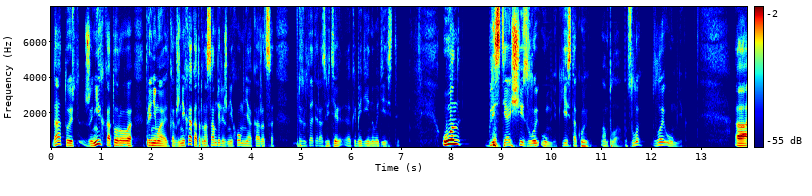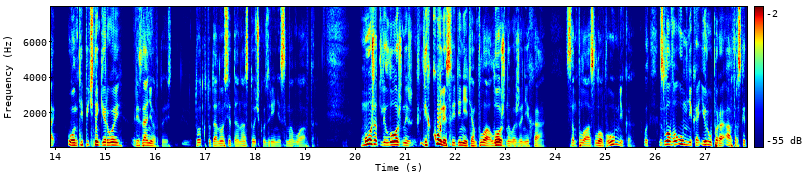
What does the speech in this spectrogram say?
Да? То есть жених, которого принимают как жениха, который на самом деле женихом не окажется в результате развития э, комедийного действия. Он блестящий злой умник. Есть такой амплуа. Злой, злой умник. А, он типичный герой-резонер, то есть тот, кто доносит до нас точку зрения самого автора. Может ли ложный, легко ли соединить амплуа ложного жениха с амплуа злого умника? Вот злого умника и рупора авторской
